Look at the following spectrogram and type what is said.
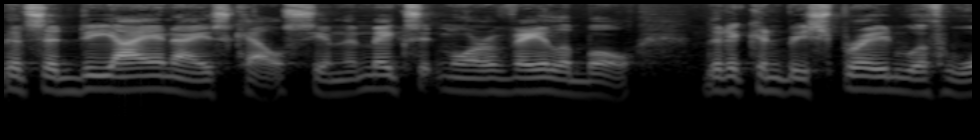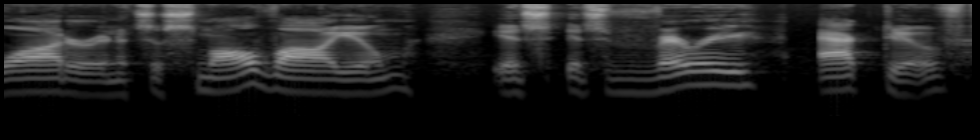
that's a deionized calcium that makes it more available, that it can be sprayed with water, and it's a small volume. It's, it's very active.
